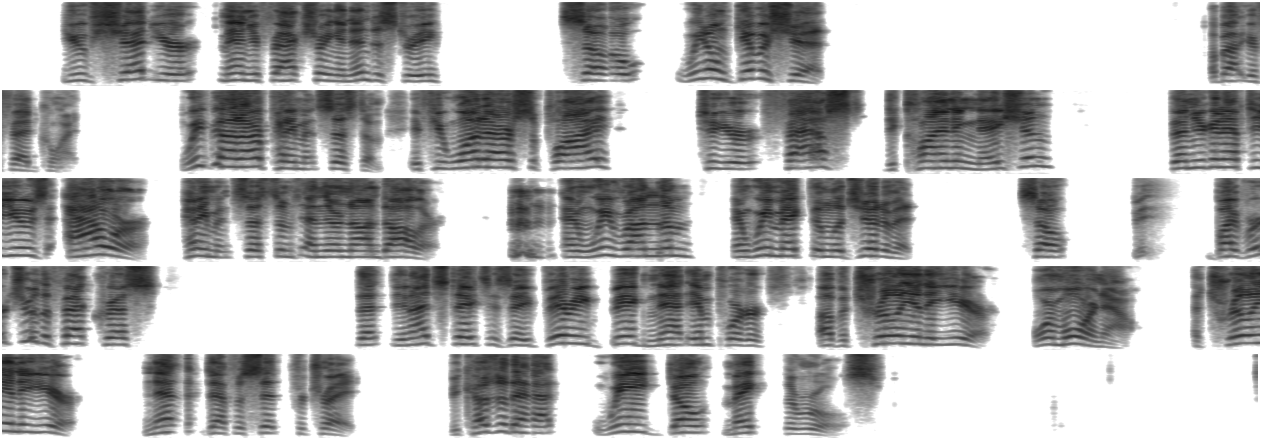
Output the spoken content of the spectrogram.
You've shed your manufacturing and industry. So we don't give a shit about your Fed coin. We've got our payment system. If you want our supply to your fast declining nation, then you're going to have to use our payment systems and they're non dollar. and we run them and we make them legitimate. So, by virtue of the fact, Chris, that the United States is a very big net importer of a trillion a year or more now, a trillion a year net deficit for trade. Because of that, we don't make the rules.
